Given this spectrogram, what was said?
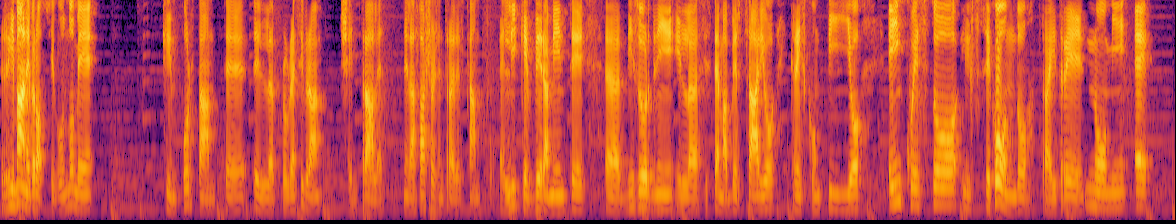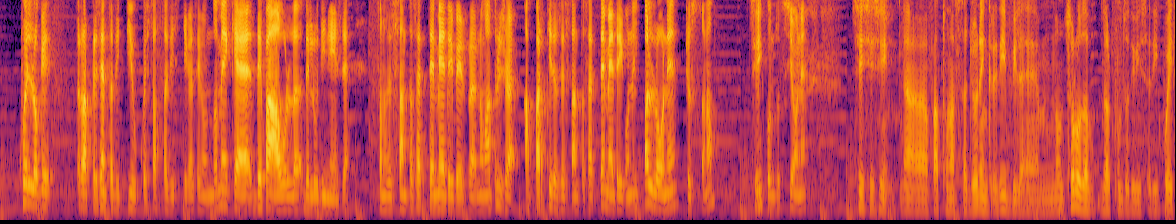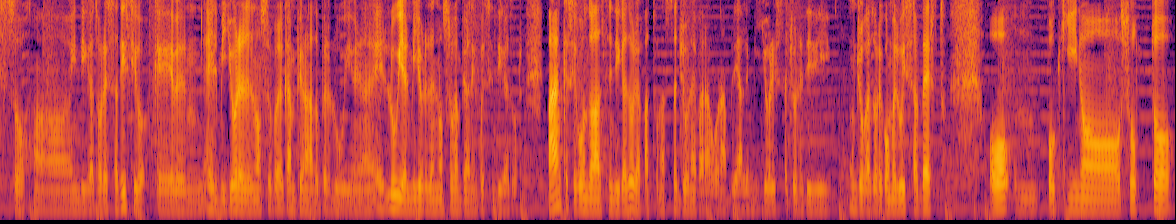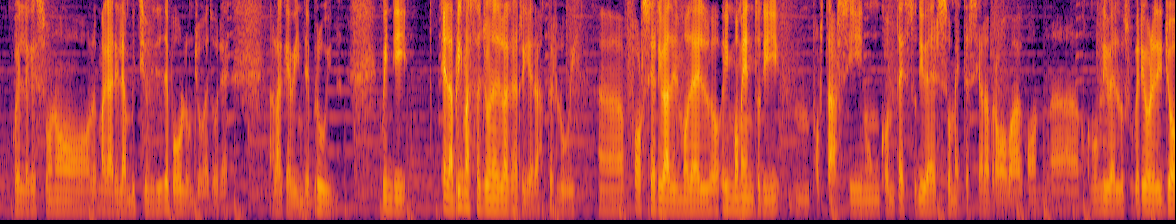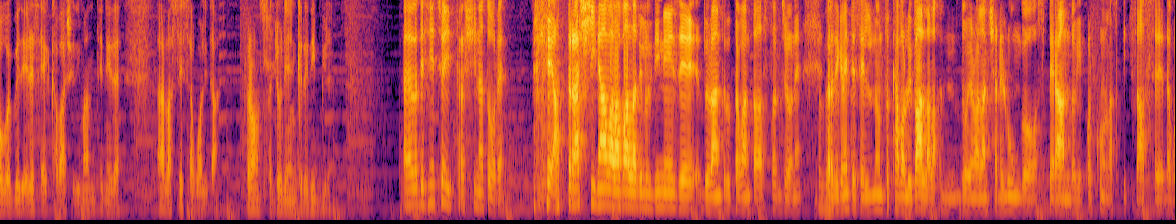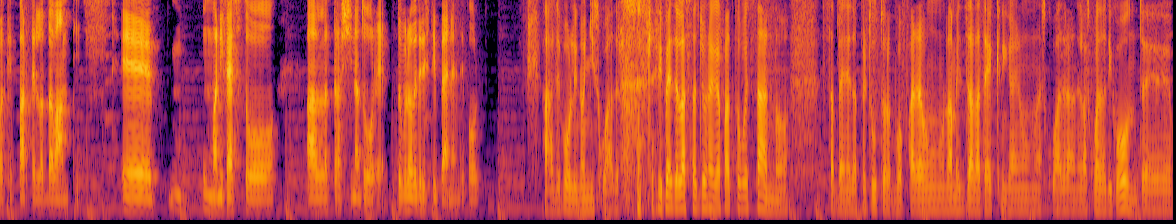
Rimane però, secondo me, più importante il progressive run centrale, nella fascia centrale del campo. È lì che veramente uh, disordini il sistema avversario, crei scompiglio e in questo il secondo tra i tre nomi è quello che rappresenta di più questa statistica secondo me che è De Paul dell'Udinese sono 67 metri per 91 cioè a partita 67 metri con il pallone giusto no? sì. in conduzione. Sì, sì, sì, ha fatto una stagione incredibile, non solo da, dal punto di vista di questo uh, indicatore statistico, che um, è il migliore del nostro campionato per lui, eh, e lui è il migliore del nostro campionato in questo indicatore, ma anche secondo altri indicatori ha fatto una stagione paragonabile alle migliori stagioni di un giocatore come Luis Alberto, o un pochino sotto quelle che sono magari le ambizioni di De Paul, un giocatore alla Kevin De Bruyne. Quindi è la prima stagione della carriera per lui. Uh, forse è arrivato il, modello, il momento di mh, mm, portarsi in un contesto diverso, mettersi alla prova con, uh, con, un livello superiore di gioco e vedere se è capace di mantenere uh, la stessa qualità. Però è una stagione incredibile. La definizione di trascinatore perché attrascinava la palla dell'Udinese durante tutta quanta la stagione. Vabbè. Praticamente se non toccava lui palla dovevano lanciare lungo sperando che qualcuno la spizzasse da qualche parte là davanti. E, un manifesto al trascinatore. Dove lo vedresti bene, De Paul? Ah, De Paul in ogni squadra. Se ripete la stagione che ha fatto quest'anno, sta bene dappertutto. Può fare una mezzala tecnica squadra, nella squadra di Conte,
